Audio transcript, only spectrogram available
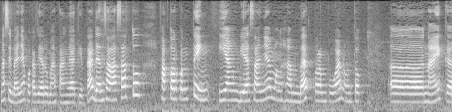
masih banyak pekerja rumah tangga kita dan salah satu faktor penting yang biasanya menghambat perempuan untuk uh, naik ke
